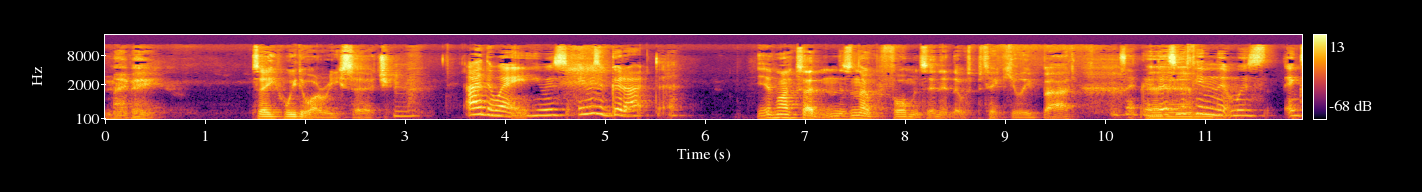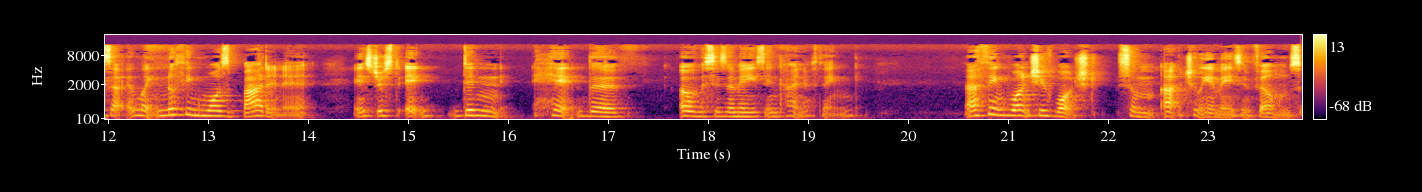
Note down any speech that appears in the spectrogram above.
Maybe. See, we do our research. Mm. Either way, he was he was a good actor. Yeah, like I said, there's no performance in it that was particularly bad. Exactly. There's Um, nothing that was exactly like nothing was bad in it. It's just it didn't hit the oh this is amazing kind of thing. I think once you've watched some actually amazing films,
